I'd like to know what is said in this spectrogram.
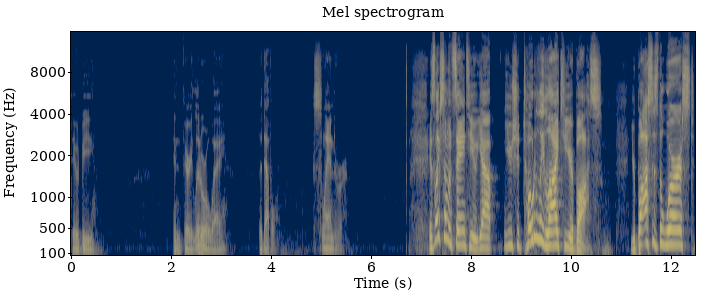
They would be, in very literal way, the devil, slanderer. It's like someone saying to you, Yeah, you should totally lie to your boss. Your boss is the worst.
